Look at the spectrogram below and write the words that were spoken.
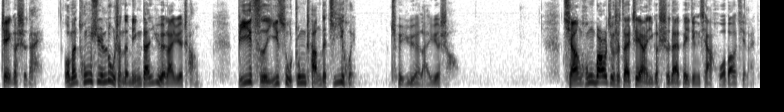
这个时代，我们通讯录上的名单越来越长。彼此一诉衷肠的机会，却越来越少。抢红包就是在这样一个时代背景下火爆起来的。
